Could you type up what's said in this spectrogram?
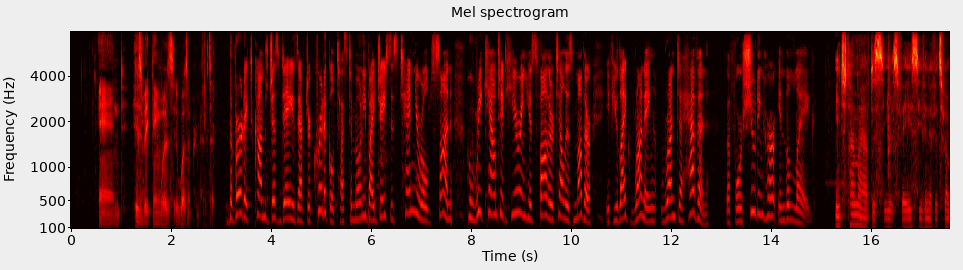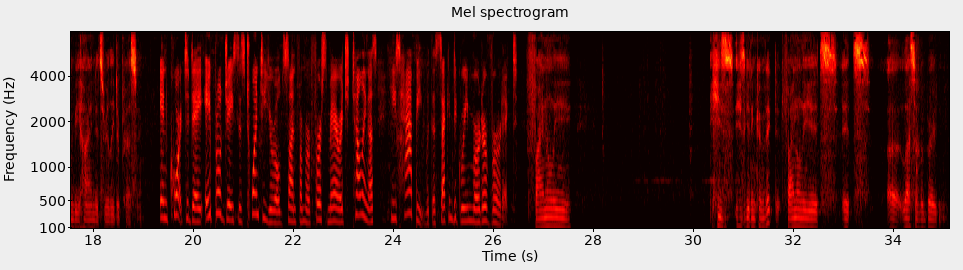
and his big thing was it wasn't premeditated. The verdict comes just days after critical testimony by Jace's 10 year old son, who recounted hearing his father tell his mother, If you like running, run to heaven, before shooting her in the leg. Each time I have to see his face, even if it's from behind, it's really depressing. In court today, April Jace's 20 year old son from her first marriage telling us he's happy with the second degree murder verdict. Finally, he's, he's getting convicted. Finally, it's, it's uh, less of a burden.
